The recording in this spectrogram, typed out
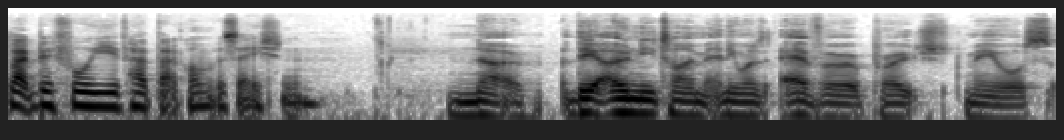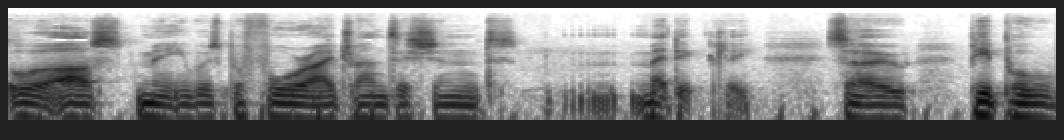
like before you've had that conversation? No, the only time anyone's ever approached me or or asked me was before I transitioned medically. So people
